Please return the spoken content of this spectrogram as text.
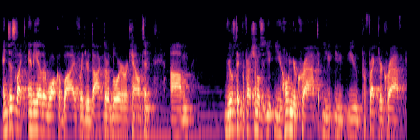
And just like any other walk of life, with you're doctor, lawyer, accountant, um, real estate professionals, you, you hone your craft, you, you, you, perfect your craft,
